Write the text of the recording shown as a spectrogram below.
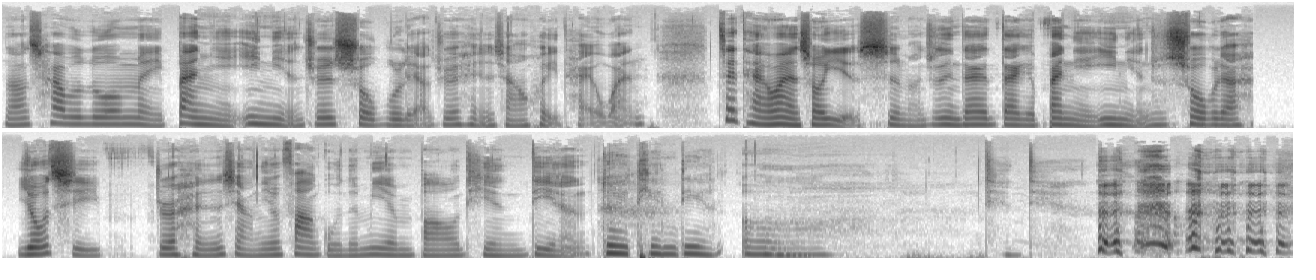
然后差不多每半年、一年就会受不了，就会很想回台湾。在台湾的时候也是嘛，就是你大概待个半年、一年就受不了，尤其就是很想念法国的面包、甜点。对，甜点哦。嗯甜甜，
